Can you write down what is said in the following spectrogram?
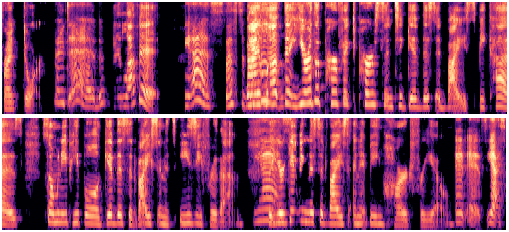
front door. I did. I love it. Yes. That's But I is- love that you're the perfect person to give this advice because so many people give this advice and it's easy for them. But you're giving this advice and it being hard for you. It is. Yes.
